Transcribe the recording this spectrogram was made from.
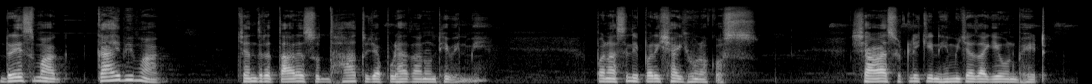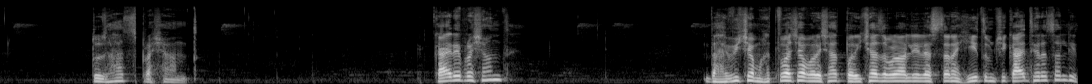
ड्रेस माग काय बी माग. चंद्र तारंसुद्धा तुझ्या पुढ्यात आणून ठेवीन मी. पण असली परीक्षा घेऊ नकोस. शाळा सुटली की नेहमीच्या जागी येऊन भेट. तुझाच प्रशांत. काय रे प्रशांत? दहावीच्या महत्त्वाच्या वर्षात परीक्षा जवळ आलेली असताना ही तुमची काय थेरं चाललीत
